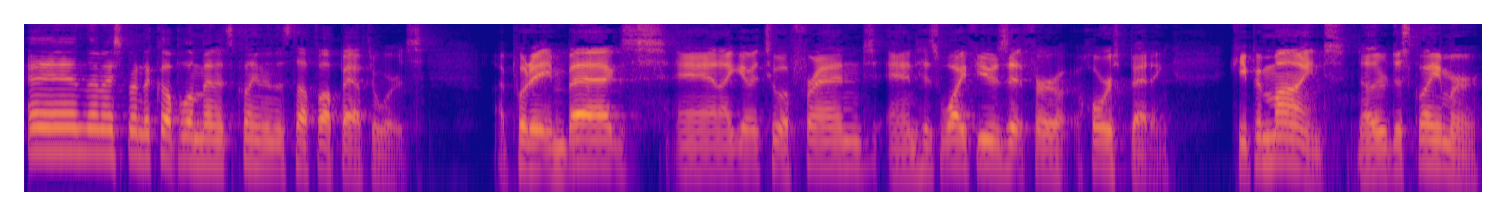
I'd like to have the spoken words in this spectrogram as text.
and then I spend a couple of minutes cleaning the stuff up afterwards. I put it in bags and I give it to a friend, and his wife used it for horse bedding. Keep in mind, another disclaimer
